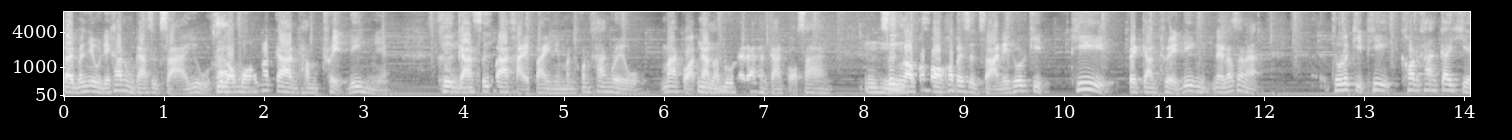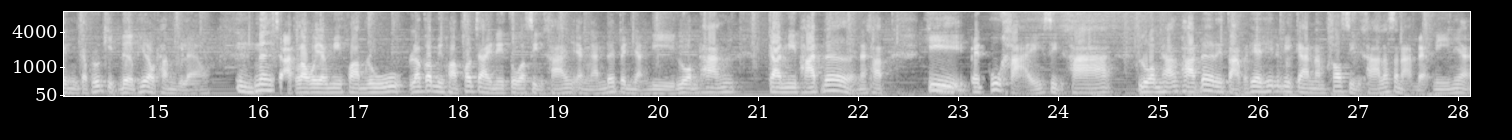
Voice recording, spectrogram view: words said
แต่มันอยู่ในขั้นของการศึกษาอยู่คคืรัอบเรามองว่าการทำเทรดดิ้งเนี่ย คืออมการซื้อมาขายไปเนี่ยมันค่อนข้างเร็ว มากกว่าการอืมรับรู้รายได้ทางการก่อสร้างอือฮึซึ่งเราก็มองเข้าไปศึกษาในธุรกิจที่เป็นการเทรดดิ้งในลักษณะธุรกิจที่ค่อนข้างใกล้เคียงกับธุรกิจเดิมที่เราทำอยู่แล้วอืมเนื่องจากเรายังมีความรู้แล้วก็มีความเข้าใจในตัวสินค้าอย่างนั้นได้เป็นอย่างดี รวมทั้งการมีพาร์ทเนอร์นะครับ ที่อืมเป็นผู้ขายสินค้า รวมทั้งพาร์ทเนอร์ในต่างประเทศที่ได้มีการนำเข้าสินค้าลักษณะแบบนี้เนี่ย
